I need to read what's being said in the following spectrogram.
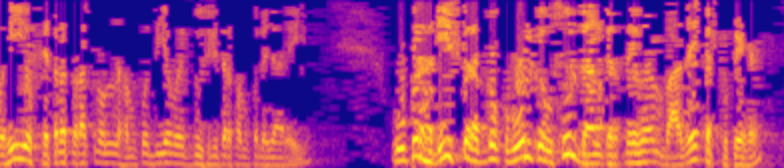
وہی جو فطرت اور عقل انہوں نے ہم کو دیا، وہ ایک دوسری طرف ہم کو لے جا رہی ہے۔ اوپر حدیث کے رد و قبول کے اصول بیان کرتے ہوئے ہم واضح کر چکے ہیں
